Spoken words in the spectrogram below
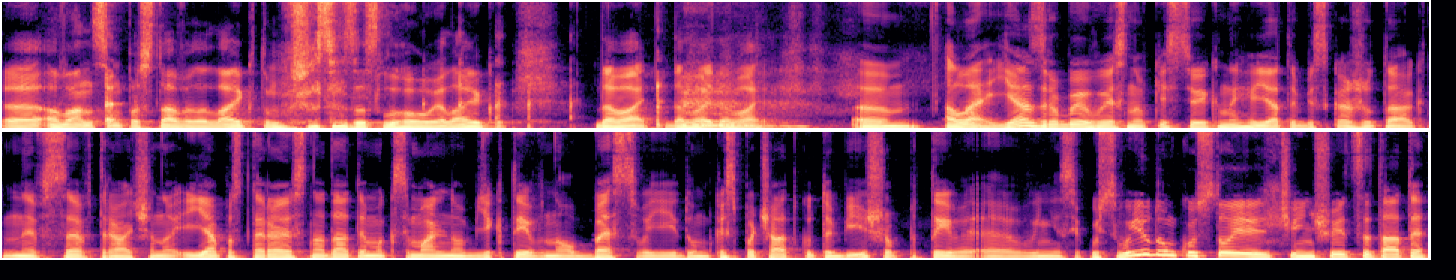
е, авансом поставили лайк, тому що це заслуговує лайку. Давай, давай, давай. Ем, але я зробив висновки з цієї книги, я тобі скажу так, не все втрачено, і я постараюсь надати максимально об'єктивно, без своєї думки. Спочатку тобі, щоб ти е, виніс якусь свою думку з тої чи іншої цитати,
